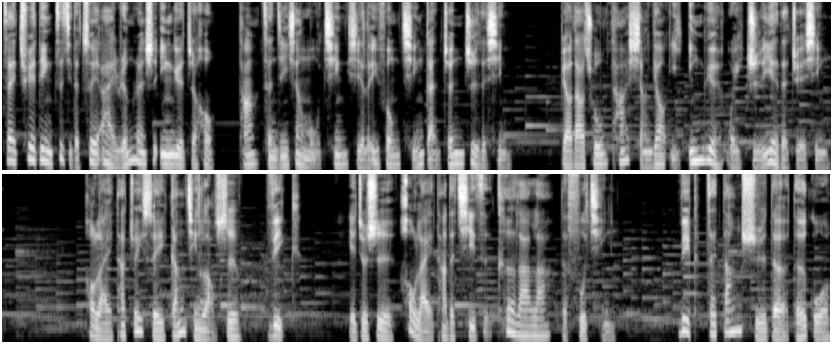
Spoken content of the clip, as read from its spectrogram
在确定自己的最爱仍然是音乐之后，他曾经向母亲写了一封情感真挚的信，表达出他想要以音乐为职业的决心。后来，他追随钢琴老师 Vic。也就是后来他的妻子克拉拉的父亲，Wieck 在当时的德国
